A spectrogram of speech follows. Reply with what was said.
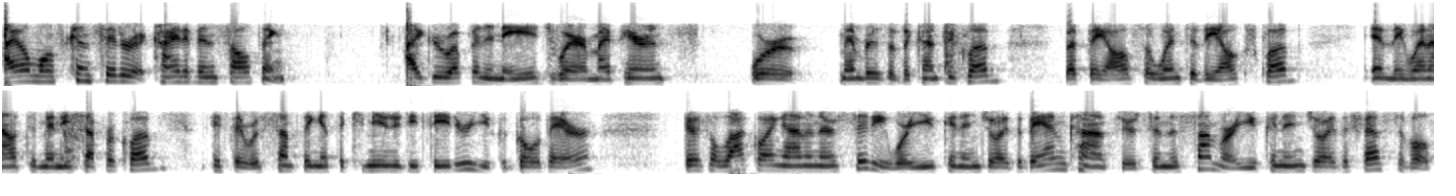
I almost consider it kind of insulting. I grew up in an age where my parents were members of the country club, but they also went to the Elks Club and they went out to many supper clubs. If there was something at the community theater, you could go there. There's a lot going on in our city where you can enjoy the band concerts in the summer, you can enjoy the festivals.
